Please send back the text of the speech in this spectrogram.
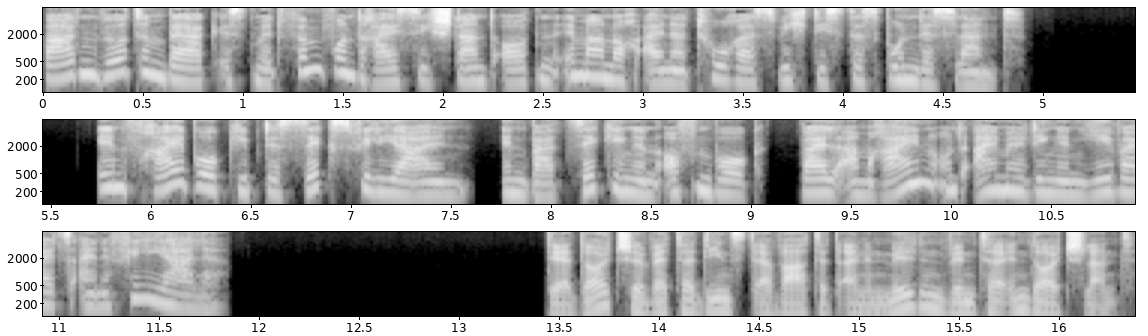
Baden-Württemberg ist mit 35 Standorten immer noch Alnaturas wichtigstes Bundesland. In Freiburg gibt es sechs Filialen, in Bad Säckingen-Offenburg, Weil am Rhein und Eimeldingen jeweils eine Filiale. Der deutsche Wetterdienst erwartet einen milden Winter in Deutschland.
